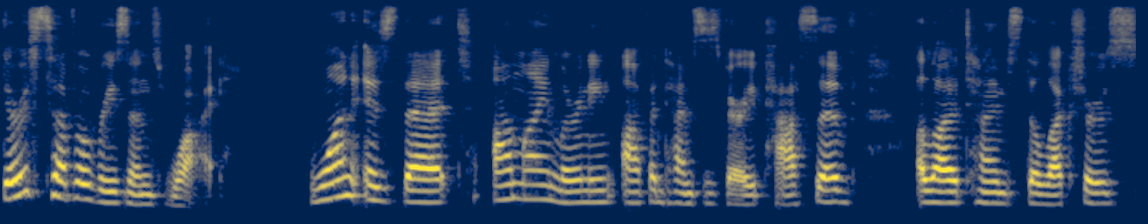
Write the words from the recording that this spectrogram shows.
There are several reasons why. One is that online learning oftentimes is very passive. A lot of times the lectures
